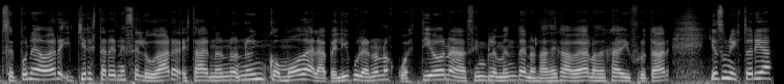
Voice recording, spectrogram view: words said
se pone a ver y quiere estar en ese lugar. Está, no, no, incomoda la película, no nos cuestiona, simplemente nos las deja ver, los deja disfrutar. Y es una historia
